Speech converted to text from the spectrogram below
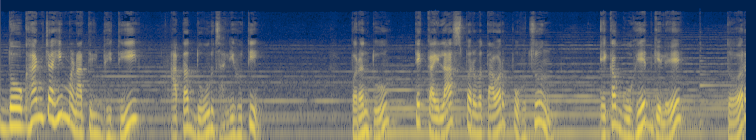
दोघांच्याही मनातील भीती आता दूर झाली होती. परंतु ते कैलास पर्वतावर पोहोचून एका गुहेत गेले तर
